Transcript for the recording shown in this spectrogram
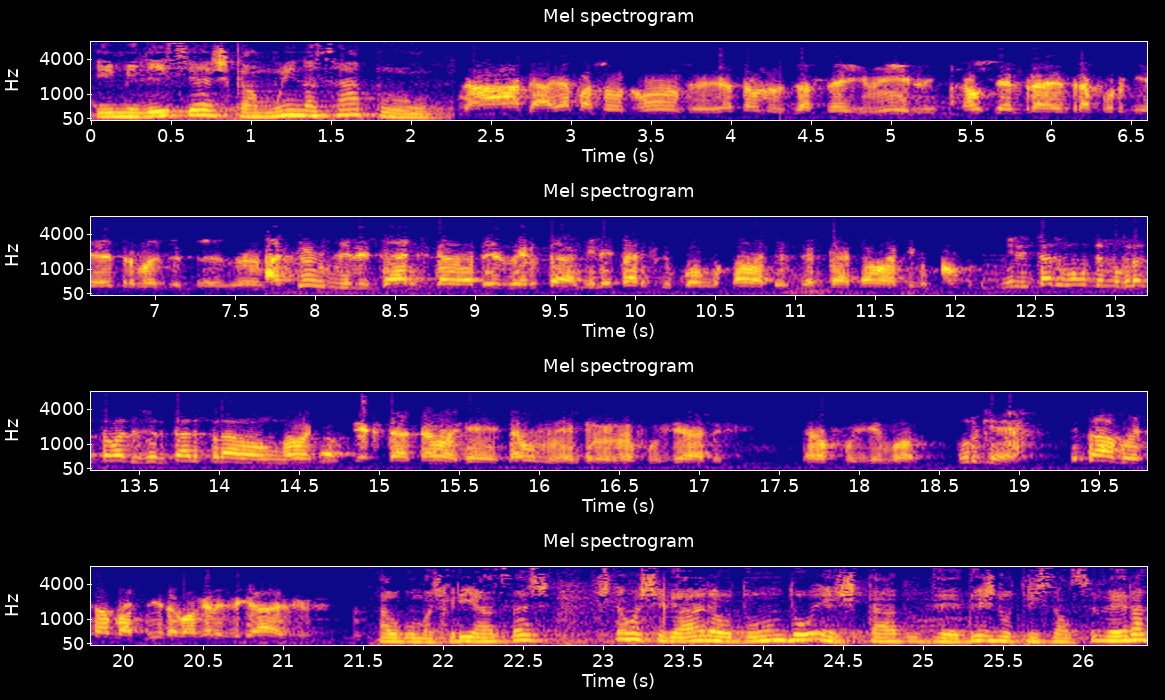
e milícias Camuina Sapo. Já passou de 11, já estão nos 16 mil. Estão sempre a entrar por dia, entra mais de 300. Aqui os militares estão a desertar, militares do Congo estão a desertar, estão aqui no campo. Militares do Congo Democrático estão a desertar para o... Estão a desertar, estão, estão entre os refugiados, estão a fugir embora. Por quê? Estava com essa batida com aqueles gajos. Algumas crianças estão a chegar ao Dundo em estado de desnutrição severa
